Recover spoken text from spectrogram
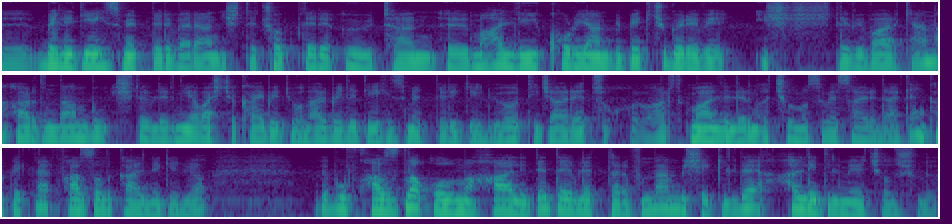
e, belediye hizmetleri veren, işte çöpleri öğüten, e, mahalleyi koruyan bir bekçi görevi işlevi varken ardından bu işlevlerini yavaşça kaybediyorlar. Belediye hizmetleri geliyor, ticaret, artık mahallelerin açılması vesaire derken köpekler fazlalık haline geliyor. Ve bu fazla olma hali de devlet tarafından bir şekilde halledilmeye çalışılıyor.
